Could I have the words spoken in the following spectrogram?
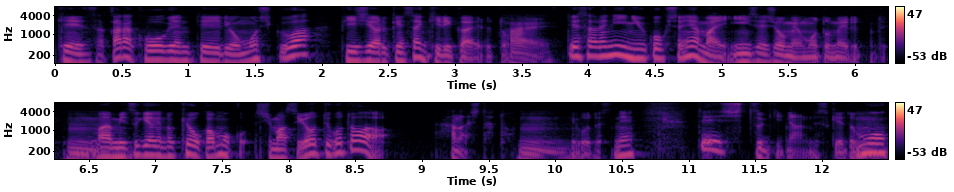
検査から抗原定量もしくは PCR 検査に切り替えると。はい。でさらに入国者にはまあ陰性証明を求めるという、うんまあ、水際の強化もしますよということは話したと。いうことですね。で、質疑なんですけども、うん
